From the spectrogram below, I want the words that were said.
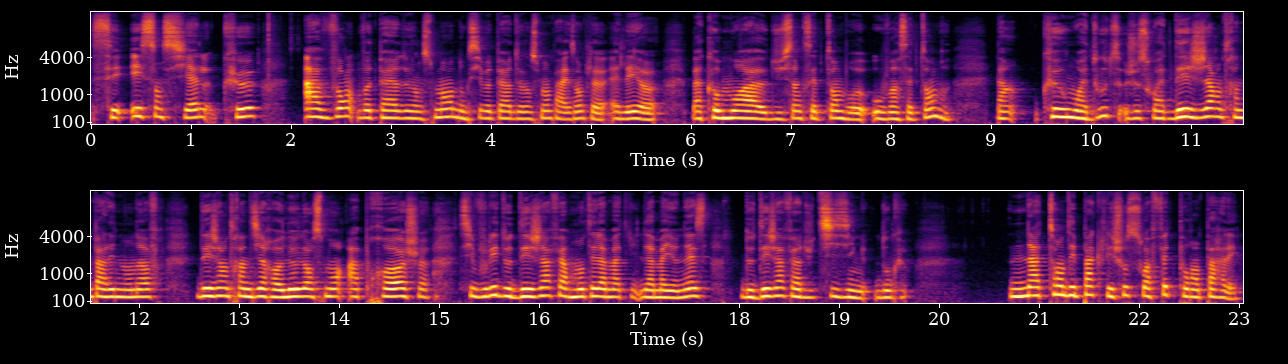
c'est essentiel que avant votre période de lancement. Donc si votre période de lancement, par exemple, elle est euh, bah, comme moi du 5 septembre au 20 septembre, ben, que au mois d'août, je sois déjà en train de parler de mon offre, déjà en train de dire euh, le lancement approche, si vous voulez, de déjà faire monter la, mayonnaise, de déjà faire du teasing. Donc n'attendez pas que les choses soient faites pour en parler.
